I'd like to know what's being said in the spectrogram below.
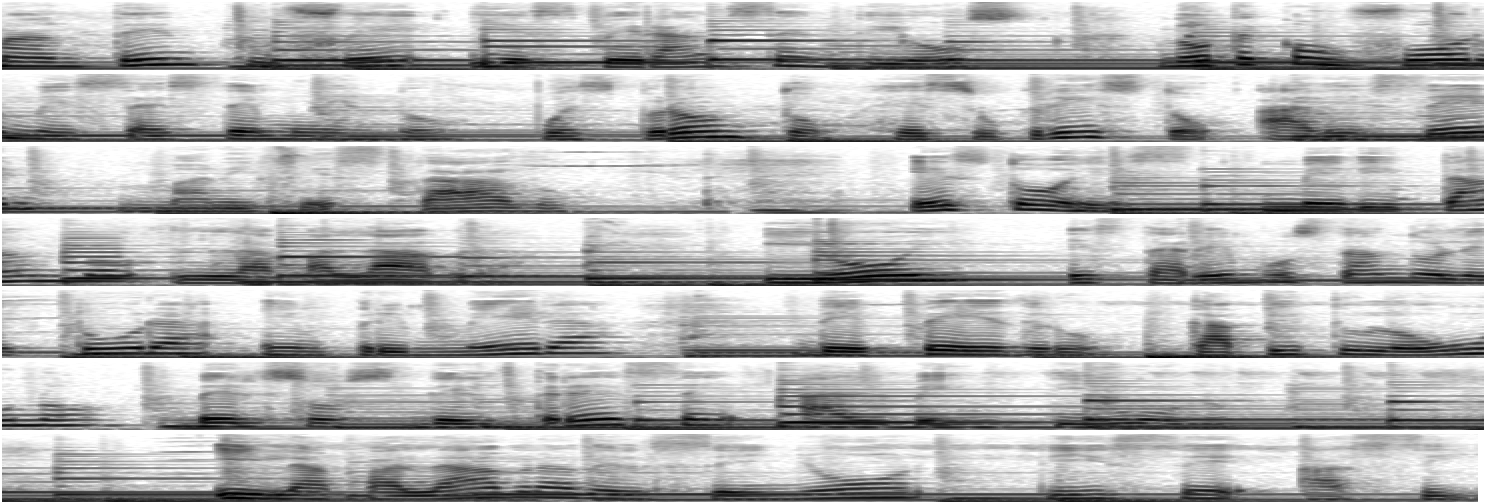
tu fe y esperanza en Dios. No te conformes a este mundo, pues pronto Jesucristo ha de ser manifestado. Esto es, meditando la palabra. Y hoy estaremos dando lectura en primera de Pedro, capítulo 1, versos del 13 al 21. Y la palabra del Señor dice así.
